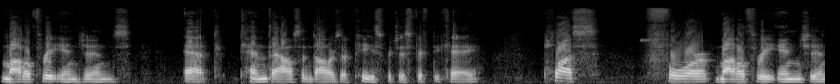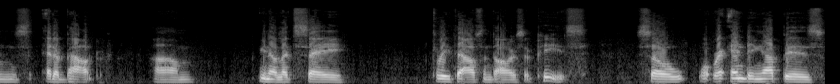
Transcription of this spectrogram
Model 3 engines at ten thousand dollars a piece, which is fifty k, plus four Model 3 engines at about um, you know, let's say $3,000 a piece. So what we're ending up is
